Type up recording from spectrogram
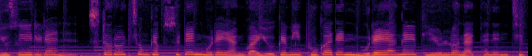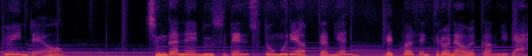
유수율이란 수도로 총급수된 물의 양과 요금이 부과된 물의 양을 비율로 나타낸 지표인데요. 중간에 누수된 수도물이 없다면 100%로 나올 겁니다.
